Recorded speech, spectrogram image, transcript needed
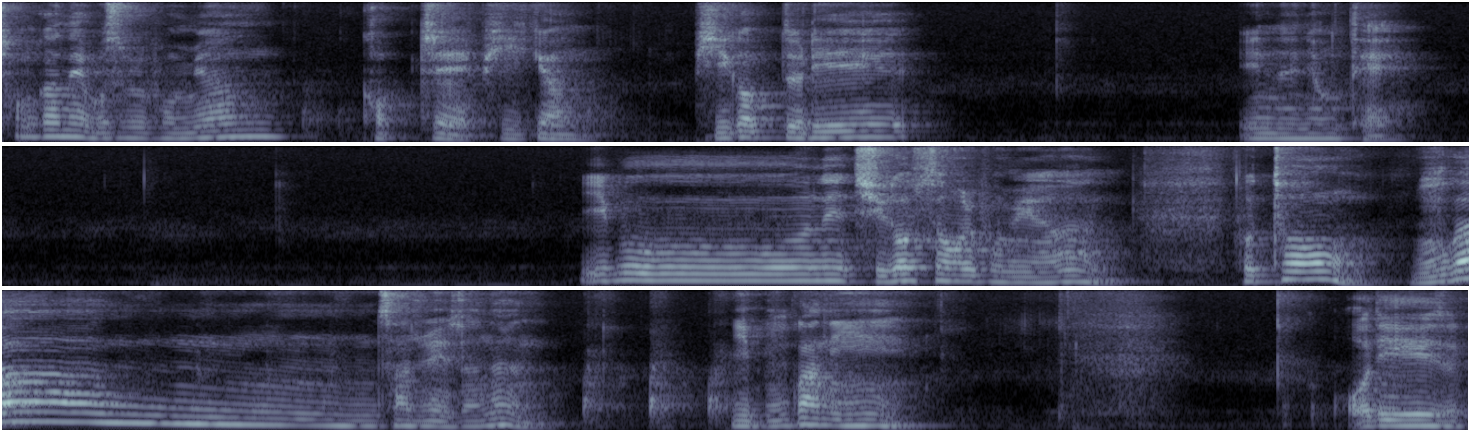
천간의 모습을 보면 겁재, 비견, 비겁들이 있는 형태. 이분의 직업성을 보면 보통 무관 사주에서는 이 무관이 어디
